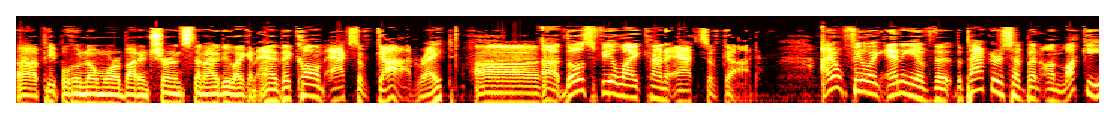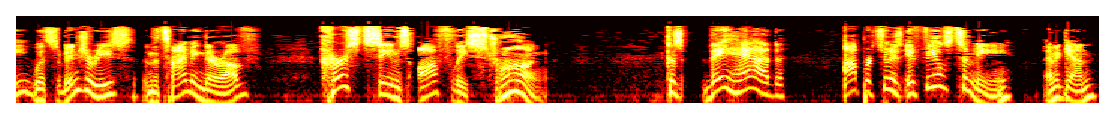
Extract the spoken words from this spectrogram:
uh, people who know more about insurance than I do, like, an, they call them acts of God, right? Uh, Uh, those feel like kind of acts of God. I don't feel like any of the the Packers have been unlucky with some injuries and the timing thereof. Cursed seems awfully strong because they had opportunities. It feels to me, and again,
